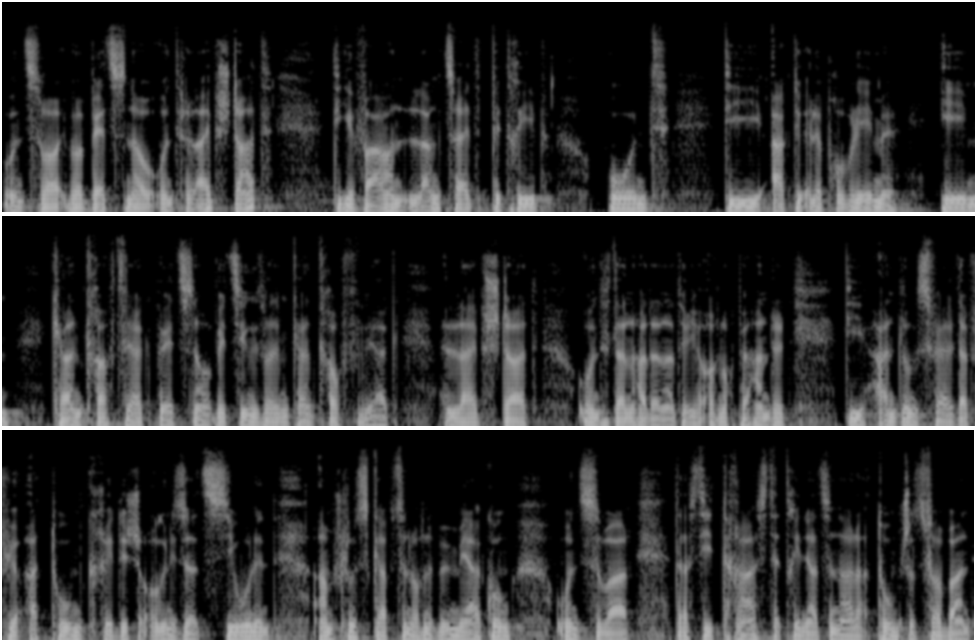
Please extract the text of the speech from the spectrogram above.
und zwar über Betznau und Leibstadt, die Gefahren Langzeitbetrieb und die aktuelle Probleme im Kernkraftwerk Betznau bzw. im Kernkraftwerk Leibstadt. Und dann hat er natürlich auch noch behandelt die Handlungsfelder für atomkritische Organisationen. Am Schluss gab es noch eine Bemerkung, und zwar, dass die TRAS, der Trinationale Atomschutzverband,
